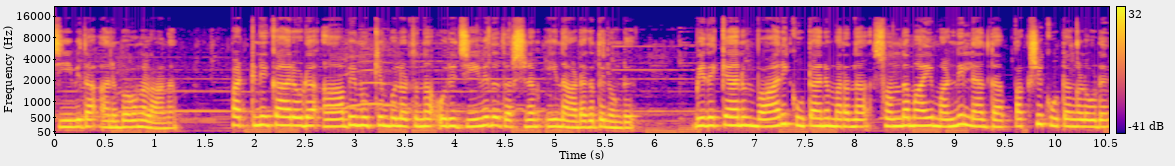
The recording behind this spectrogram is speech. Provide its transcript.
ജീവിത അനുഭവങ്ങളാണ്. പട്ടിണിക്കാരോട് ആഭിമുഖ്യം പുലർത്തുന്ന ഒരു ജീവിത ദർശനം ഈ നാടകത്തിലുണ്ട്. വിതയ്ക്കാനും വാരിക്കൂട്ടാനും മറന്ന സ്വന്തമായി മണ്ണില്ലാത്ത പക്ഷിക്കൂട്ടങ്ങളോട്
